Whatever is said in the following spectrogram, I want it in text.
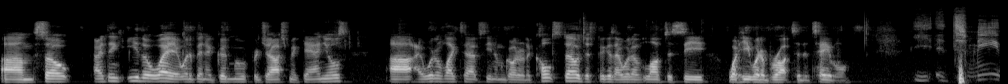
Um, so I think either way, it would have been a good move for Josh McDaniels. Uh, I would have liked to have seen him go to the Colts, though, just because I would have loved to see what he would have brought to the table. To me,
